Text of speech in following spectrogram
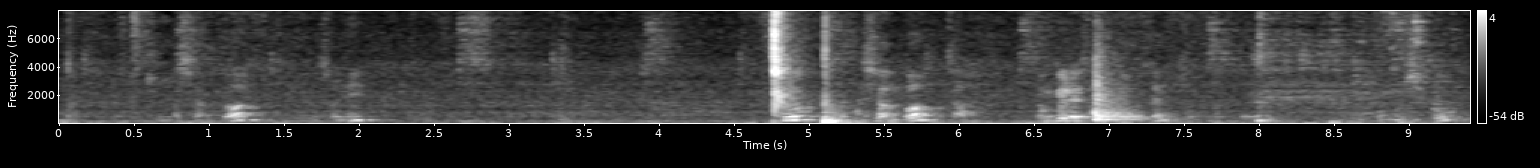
음. 다시 한번 천천히. 쭉. 자, 다시 한번. 자, 연결해서 해보세요. 보시고.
